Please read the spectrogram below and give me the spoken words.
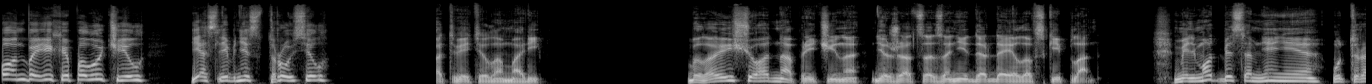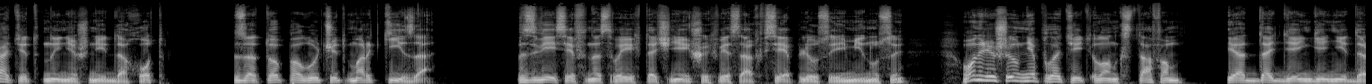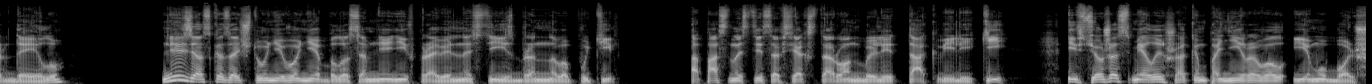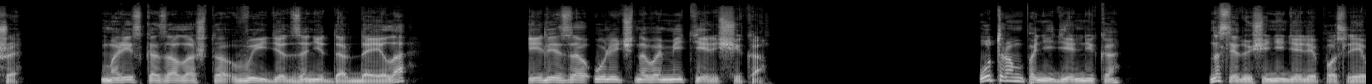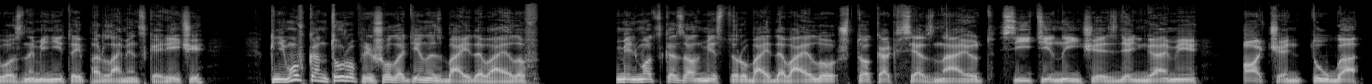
Он бы их и получил, если б не струсил, ответила Мари. Была еще одна причина держаться за Нидердейловский план. Мельмот, без сомнения, утратит нынешний доход, зато получит маркиза. Взвесив на своих точнейших весах все плюсы и минусы, он решил не платить лонгстафам и отдать деньги Нидердейлу. Нельзя сказать, что у него не было сомнений в правильности избранного пути. Опасности со всех сторон были так велики, и все же смелый шаг импонировал ему больше. Мари сказала, что выйдет за Нидердейла или за уличного метельщика. Утром понедельника, на следующей неделе после его знаменитой парламентской речи, к нему в контору пришел один из Байдевайлов. Мельмот сказал мистеру Байдавайлу, что, как все знают, в Сити нынче с деньгами очень туго.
